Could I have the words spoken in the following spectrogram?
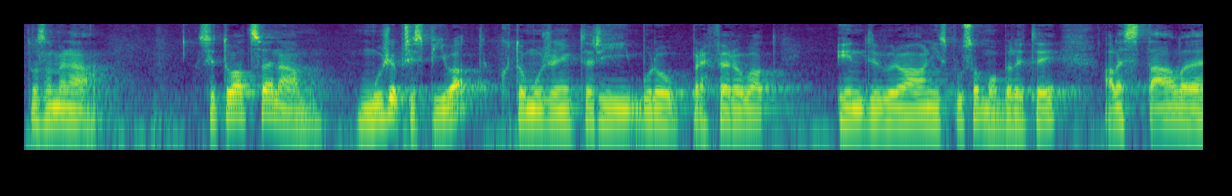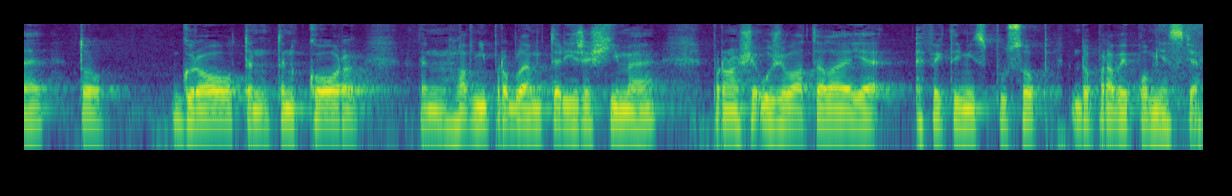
To znamená, situace nám může přispívat k tomu, že někteří budou preferovat individuální způsob mobility, ale stále to gro, ten, ten core ten hlavní problém, který řešíme pro naše uživatele, je efektivní způsob dopravy po městě.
